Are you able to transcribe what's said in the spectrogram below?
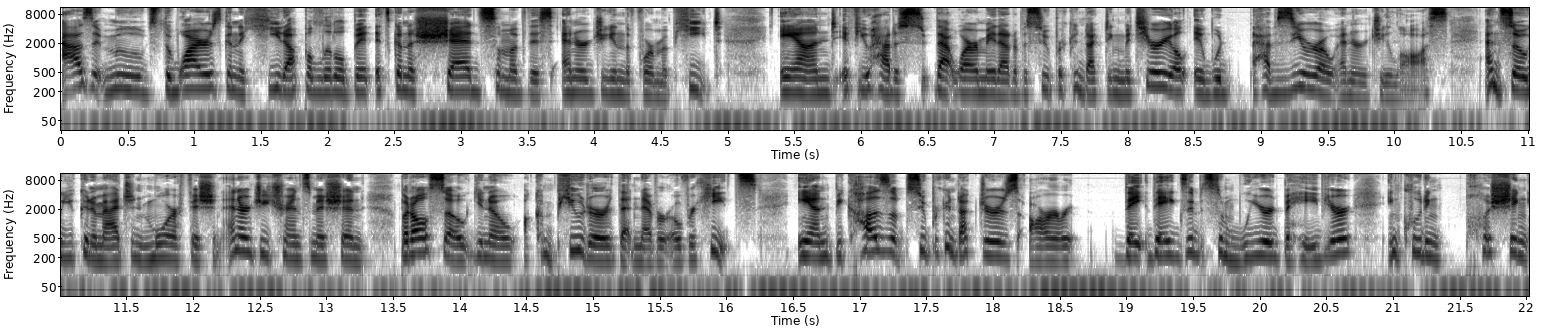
As it moves, the wire is going to heat up a little bit. It's going to shed some of this energy in the form of heat. And if you had a su- that wire made out of a superconducting material, it would have zero energy loss. And so you can imagine more efficient energy transmission, but also, you know, a computer that never overheats. And because of superconductors are they, they exhibit some weird behavior, including pushing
